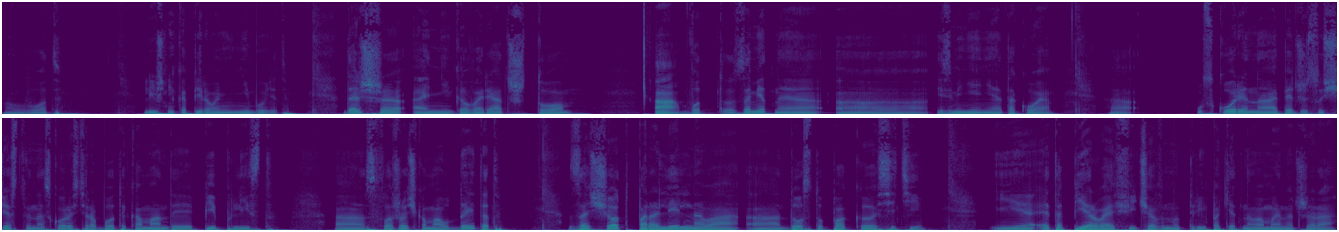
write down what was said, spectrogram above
Вот. Лишнего копирования не будет. Дальше они говорят, что а, вот заметное э, изменение такое. Э, ускорена, опять же, существенно скорость работы команды pip-list э, с флажочком outdated за счет параллельного э, доступа к сети. И это первая фича внутри пакетного менеджера,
